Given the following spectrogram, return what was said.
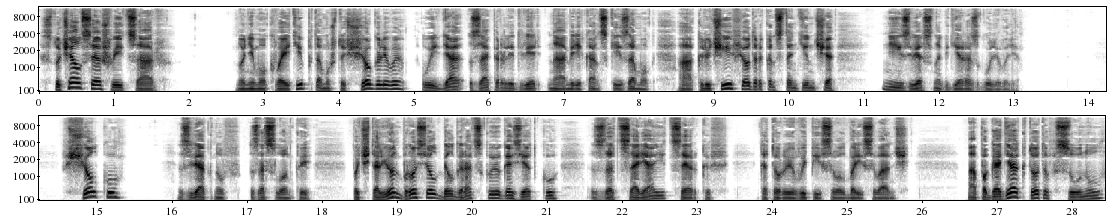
Стучался швейцар, но не мог войти, потому что Щеголевы, уйдя, заперли дверь на американский замок, а ключи Федора Константиновича неизвестно где разгуливали. В щелку звякнув заслонкой, почтальон бросил белградскую газетку «За царя и церковь», которую выписывал Борис Иванович. А погодя, кто-то всунул,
